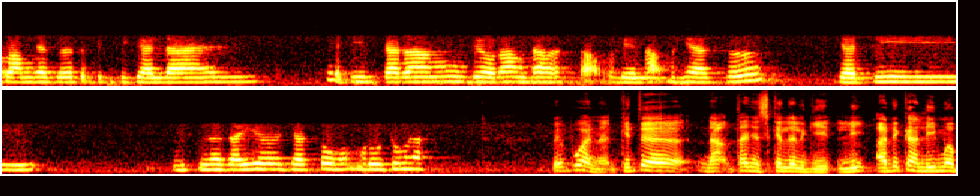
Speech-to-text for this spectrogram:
orang menjaga tepi jalan. Jadi sekarang dia orang dah tak boleh nak berniaga. Jadi bisnes saya jatuh merudum lah. Baik Puan, kita nak tanya sekali lagi. Adakah 5%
